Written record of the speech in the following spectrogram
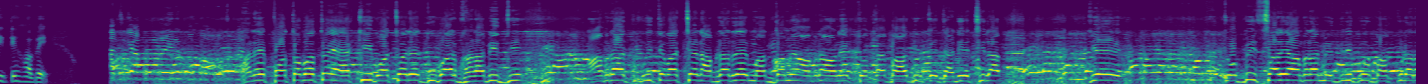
দিতে হবে। মানে প্রথমত একই বছরে দুবার ভাড়া বৃদ্ধি। আমরা বুঝতে পারছেন, আপনাদের মাধ্যমে আমরা অনেক সরকার বাহাদুরকে জানিয়েছিলাম যে চব্বিশ সালে আমরা মেদিনীপুর বাঁকুড়া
